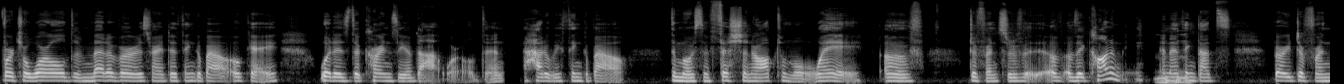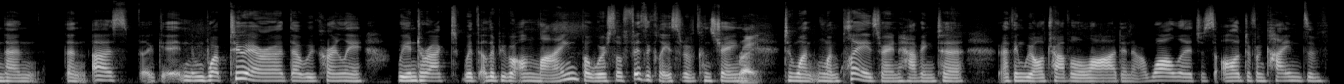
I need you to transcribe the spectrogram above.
virtual world of metaverse, right? To think about, okay, what is the currency of that world? And how do we think about the most efficient or optimal way of different sort of, of, of the economy? And I mm-hmm. think that's very different than than us like in web 2 era that we currently we interact with other people online but we're so physically sort of constrained Right. to one one place, right? And having to, I think we all travel a lot in our wallet, just all different kinds of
